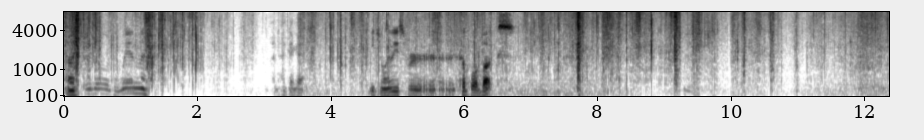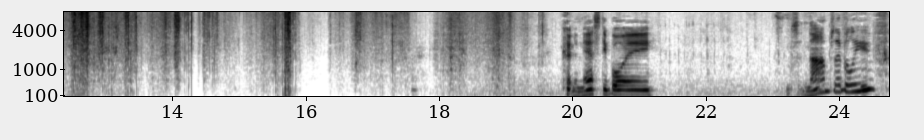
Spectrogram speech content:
And I was able to win. I think I got each one of these for a couple of bucks. Got a nasty boy. It's Knobbs, I believe.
